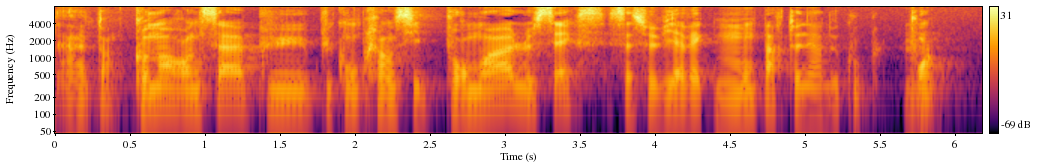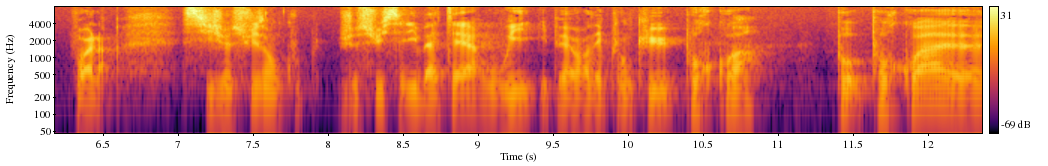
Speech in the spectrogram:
Attends, comment rendre ça plus, plus compréhensible? Pour moi, le sexe, ça se vit avec mon partenaire de couple. Hmm. Point. Voilà. Si je suis en couple, je suis célibataire, oui, il peut y avoir des plans cul. Pourquoi? Pourquoi euh,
